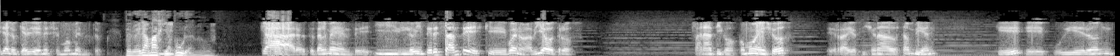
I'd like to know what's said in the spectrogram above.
era lo que había en ese momento. Pero era magia pura, ¿no? Claro, totalmente. Y lo interesante es que, bueno, había otros fanáticos como ellos, eh, radioaficionados también, que eh, pudieron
